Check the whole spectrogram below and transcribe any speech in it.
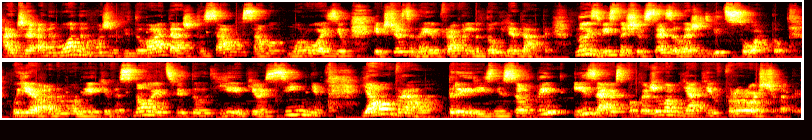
адже анемона може квітувати аж до самих самих морозів, якщо за нею правильно доглядати. Ну і звісно, що все залежить від сорту, бо є анемони, які весною цвітуть, є які осінні. Я обрала три різні сорти, і зараз покажу вам, як їх пророщувати.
